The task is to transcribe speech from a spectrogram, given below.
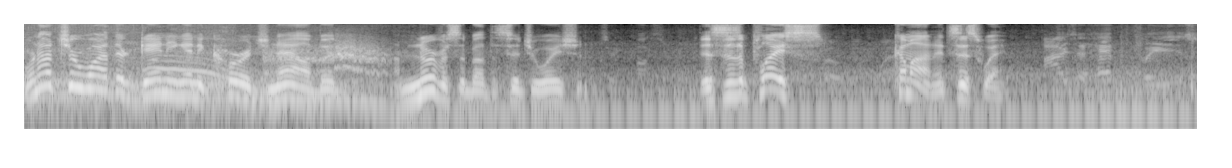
We're not sure why they're gaining any courage now, but I'm nervous about the situation. This is a place. Come on, it's this way. Eyes ahead, please.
